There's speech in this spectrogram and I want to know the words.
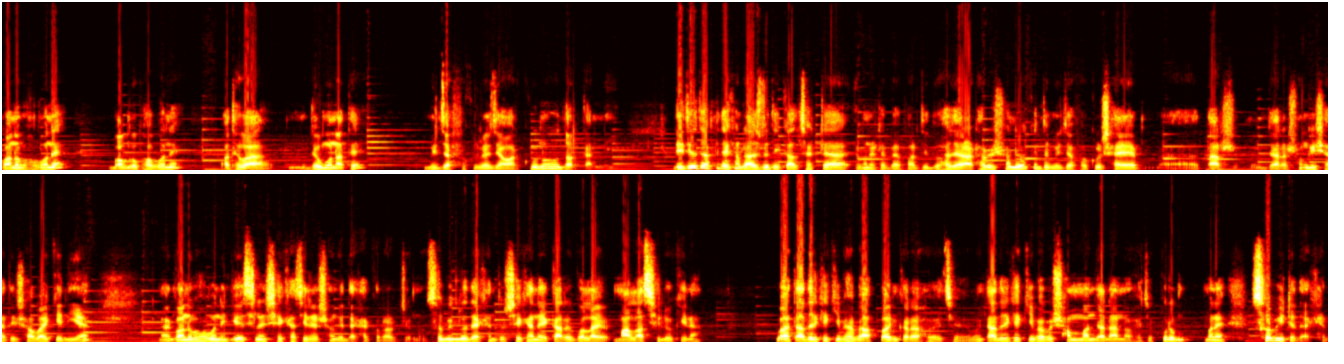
গণভবনে, বঙ্গভবনে অথবা যমুনাতে মির্জা ফখরুলে যাওয়ার কোনো দরকার নেই। দ্বিতীয়ত, আপনি দেখুন, রাজনৈতিক কালচারটা এমন একটা ব্যাপার যে দু হাজার আঠারো সনেও কিন্তু মির্জা ফখরুল সাহেব তার, যারা সঙ্গী সাথী সবাইকে নিয়ে গণভবনে গিয়েছিলেন শেখ হাসিনার সঙ্গে দেখা করার জন্য। ছবিগুলো দেখেন তো, সেখানে কারও গলায় মালা ছিল কিনা বা তাদেরকে কীভাবে আপ্যায়ন করা হয়েছে এবং তাদেরকে কীভাবে সম্মান জানানো হয়েছে, পুরো মানে ছবিটা দেখেন।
